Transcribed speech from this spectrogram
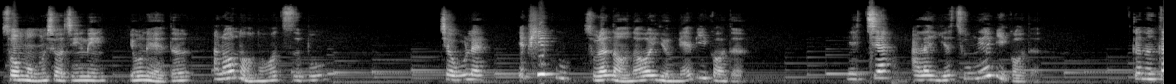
做梦的小精灵用链头压牢闹闹的嘴巴，接下来一屁股坐辣闹闹的右眼皮高头，一脚压辣伊的左眼皮高头，搿能介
